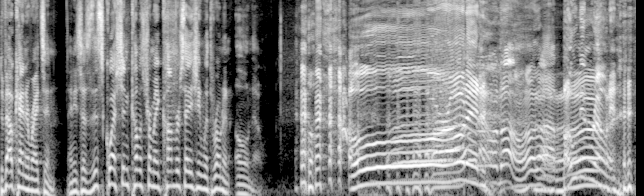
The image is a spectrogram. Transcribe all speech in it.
Devout Cannon writes in, and he says, This question comes from a conversation with Ronan. Oh, no. Oh, Ronan. Oh no! Oh no! Bone and Ronan.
